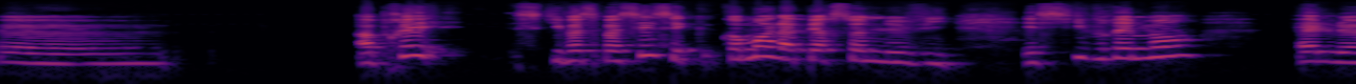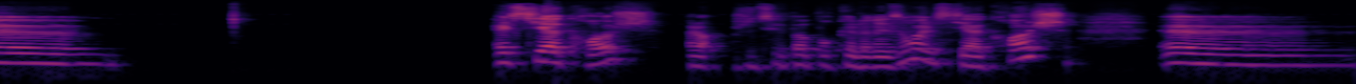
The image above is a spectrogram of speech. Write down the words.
Euh, après, ce qui va se passer, c'est comment la personne le vit? Et si vraiment elle, euh, elle s'y accroche, alors je ne sais pas pour quelle raison, elle s'y accroche, euh,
